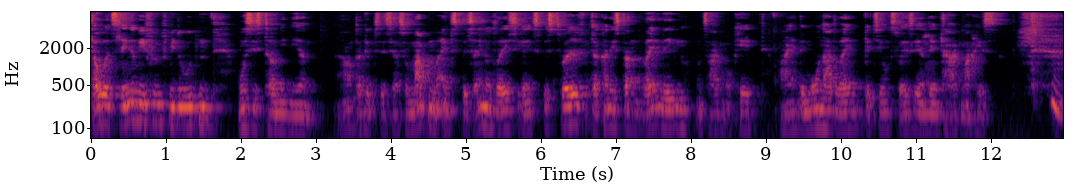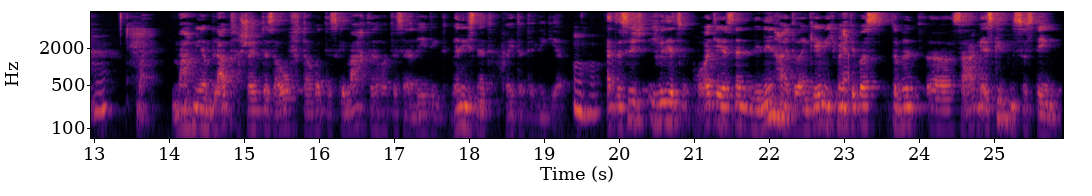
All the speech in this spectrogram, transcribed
dauert es länger wie fünf Minuten, muss ich es terminieren. Ja, da gibt es ja so Mappen 1 bis 31, 1 bis 12, da kann ich es dann reinlegen und sagen, okay, in den Monat rein, beziehungsweise an dem Tag mache ich es. Mhm. Mach mir ein Blatt, schreib das auf, da wird das gemacht, da wird das erledigt. Wenn ich es nicht weiter delegiere. Mhm. Also das ist, ich will jetzt heute jetzt nicht in den Inhalt reingehen, ich möchte ja. was damit äh, sagen, es gibt ein System.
